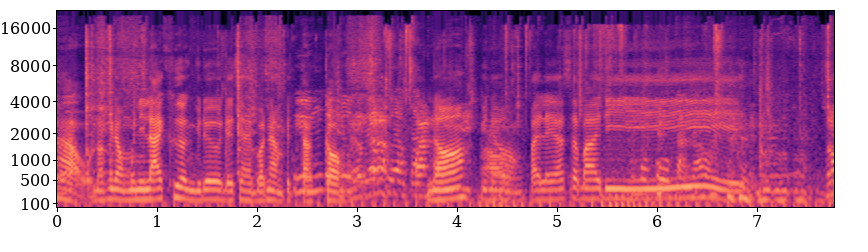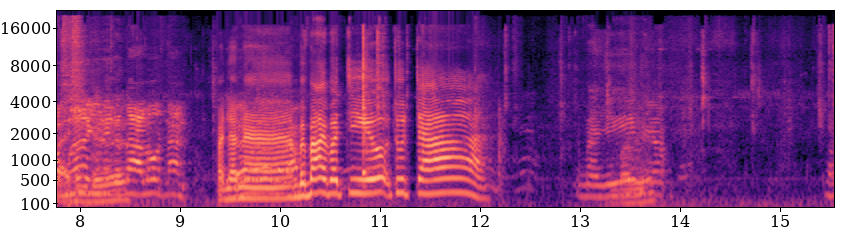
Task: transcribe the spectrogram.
ข่าวเนาะพี่น้องมื้อนี้หลายเครื่องอยู่เด้อเดี๋ยวจะให้บ่นำไปตัดกล่องเนาะพี่น้องไปแล้วสบายดีส่งมืออยู่ในกระดาโลดนั่นไปแล้วนะบ๊ายบายบาจิ๋วทุจ้าสบายดีก็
